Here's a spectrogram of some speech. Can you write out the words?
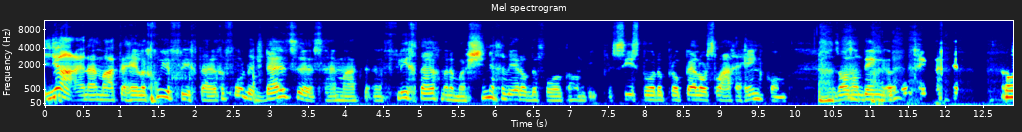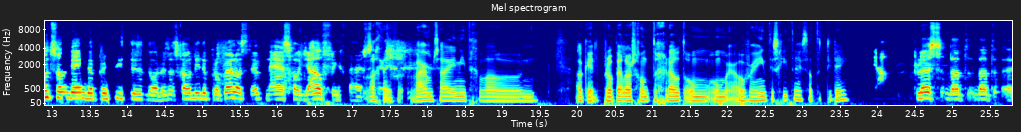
Ja, en hij maakte hele goede vliegtuigen voor de Duitsers. Hij maakte een vliegtuig met een machinegeweer op de voorkant die precies door de propellerslagen heen kon. Dus als zo'n ding eh, schoot zo'n ding er precies tussendoor. Dus het schoot niet de propellerstuk, nee, het schoot jouw vliegtuig. Wacht even, waarom zou je niet gewoon... Oké, de propeller is gewoon te groot om, om er overheen te schieten, is dat het idee? Plus, dat, dat eh,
